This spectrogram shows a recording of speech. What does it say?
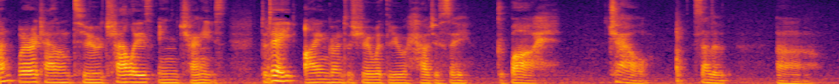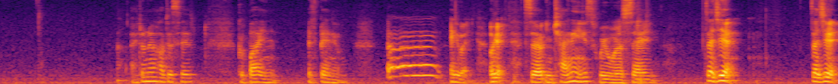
everyone, welcome to Charlie's in Chinese. Today I'm going to share with you how to say goodbye, ciao, salute. Uh, I don't know how to say goodbye in Espanol. Uh, anyway, okay, so in Chinese we will say 再见,再见.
